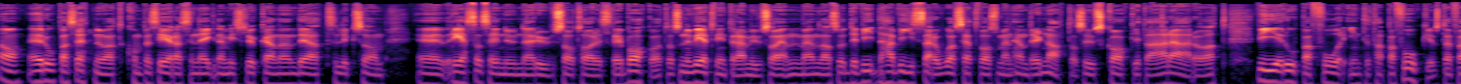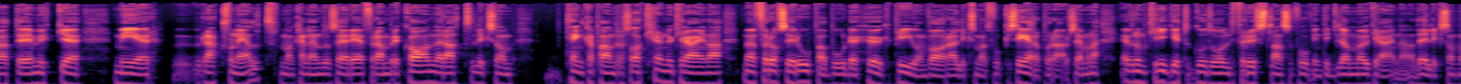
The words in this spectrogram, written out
Ja, Europas sätt nu att kompensera sina egna misslyckanden, det är att liksom eh, resa sig nu när USA tar ett steg bakåt. Alltså nu vet vi inte det här med USA än, men alltså det, det här visar oavsett vad som än händer i natt, alltså hur skakigt det här är och att vi i Europa får inte tappa fokus, därför att det är mycket mer rationellt, man kan ändå säga det, för amerikaner att liksom tänka på andra saker än Ukraina. Men för oss i Europa borde högprion vara liksom att fokusera på det här. Så jag menar, även om kriget går dåligt för Ryssland så får vi inte glömma Ukraina. Det är liksom,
